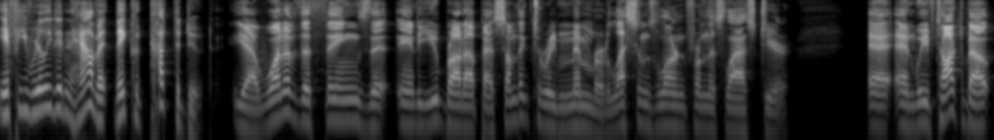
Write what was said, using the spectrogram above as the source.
if he really didn't have it, they could cut the dude. yeah, one of the things that Andy you brought up as something to remember, lessons learned from this last year, and we've talked about.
